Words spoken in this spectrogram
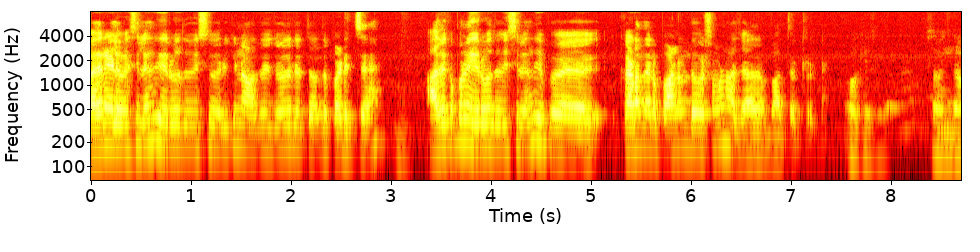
பதினேழு வயசுலேருந்து இருபது வயசு வரைக்கும் நான் வந்து ஜோதிடத்தை வந்து படித்தேன். அதுக்கப்புறம் இருபது வயசுலேருந்து இப்போ கடந்த பன்னெண்டு வருஷமா நான் ஜாதகம் பார்த்துட்டு இருக்கேன். ஓகே சார். ஸோ இந்த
